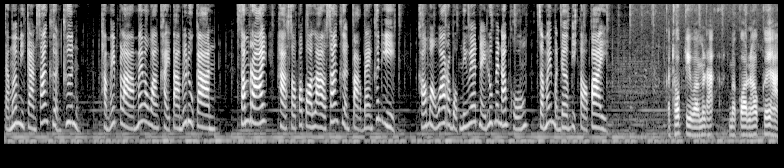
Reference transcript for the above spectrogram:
แต่เมื่อมีการสร้างเขื่อนขึ้นทำให้ปลาไม่มาวางไข่ตามฤดูกาล ซ้ำร้ายหากสปปลาวสร้างเขื่อนปากแบงขึ้นอีก เขามองว่าระบบนิเวศในลุ่มแม่น้ำโขงจะไม่เหมือนเดิมอีกต่อไป กระทบที่ว่ามันเมื่อก่อนเขาเคยหา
